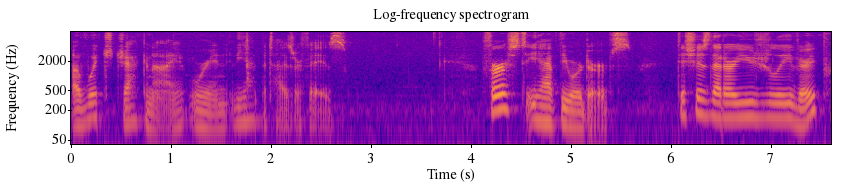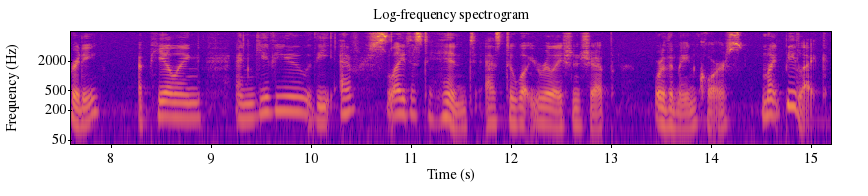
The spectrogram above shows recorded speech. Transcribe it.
of which Jack and I were in the appetizer phase. First, you have the hors d'oeuvres, dishes that are usually very pretty, appealing, and give you the ever slightest hint as to what your relationship, or the main course, might be like,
